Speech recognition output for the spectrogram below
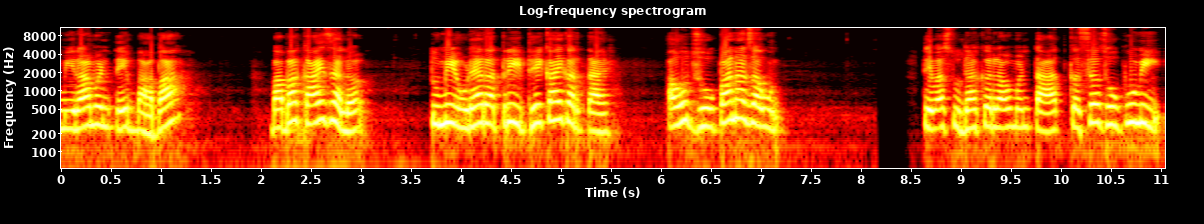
मीरा म्हणते बाबा बाबा काय झालं? तुम्ही एवढ्या रात्री इथे काय करताय? अहो झोपा ना जाऊन. तेव्हा सुधाकर राव म्हणतात कसं झोपू मी?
